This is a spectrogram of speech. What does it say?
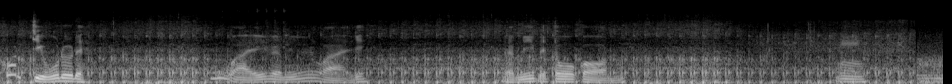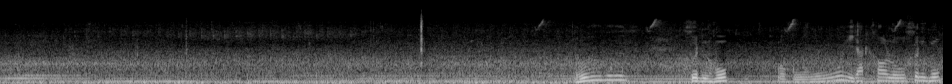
โคตรจิ๋วดูเดิไม่ไหวแบบนี้ไม่ไหว แบบนี้ไปโตก่อน อืมอุ้ยขึ้นฮุบ โอ้โหยัดเข้ารูขึ้นฮุบ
